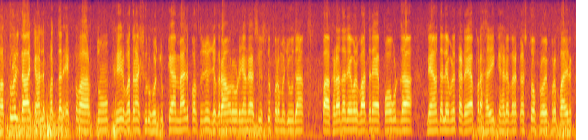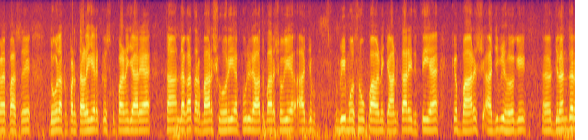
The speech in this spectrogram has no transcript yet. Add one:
ਸਤਲੁਜ ਦਾ ਜਲ ਪੱਧਰ ਇੱਕ ਵਾਰ ਤੋਂ ਫੇਰ ਵਧਣਾ ਸ਼ੁਰੂ ਹੋ ਚੁੱਕਿਆ ਹੈ। ਮਹਿਦਪੁਰ ਤੋਂ ਜੋ ਜਗਰਾਉਂ ਰੋਡ ਜਾਂਦਾ ਸੀ ਉਸ ਤੋਂ ਉੱਪਰ ਮੌਜੂਦ ਆ ਭਾਖੜਾ ਦਾ ਲੈਵਲ ਵੱਧ ਰਿਹਾ ਹੈ। ਦਾ ਡੈਮ ਦਾ ਲੈਵਲ ਘਟ ਰਿਹਾ, ਪਰ ਹਰੀ ਕਿਹੜ ਵਰਕਸ ਤੋਂ ਫਿਰੋਜ਼ਪੁਰ ਫਾਜ਼ਿਲਕਾ ਵਾਲੇ ਪਾਸੇ 245000 ਕਿਊਸਕ ਪਾਣੀ ਜਾ ਰਿਹਾ ਹੈ। ਤਾਂ ਲਗਾਤਾਰ ਬਾਰਿਸ਼ ਹੋ ਰਹੀ ਹੈ, ਪੂਰੀ ਰਾਤ ਬਾਰਿਸ਼ ਹੋਈ ਹੈ। ਅੱਜ ਵੀ ਮੌਸਮ ਵਿਭਾਗ ਨੇ ਜਾਣਕਾਰੀ ਦਿੱਤੀ ਹੈ ਕਿ ਬਾਰਿਸ਼ ਅੱਜ ਵੀ ਹੋਵੇਗੀ ਜਲੰਧਰ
